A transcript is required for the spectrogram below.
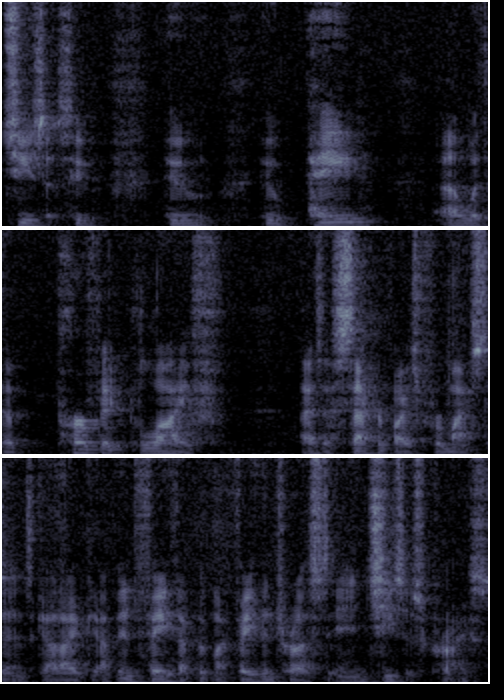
Jesus, who, who, who paid uh, with a perfect life as a sacrifice for my sins. God, I, in faith, I put my faith and trust in Jesus Christ.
